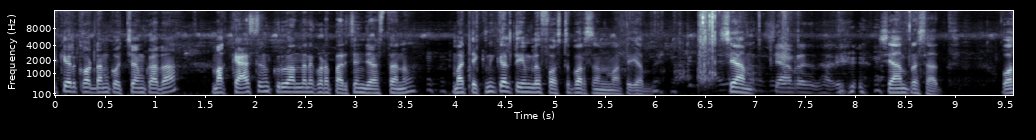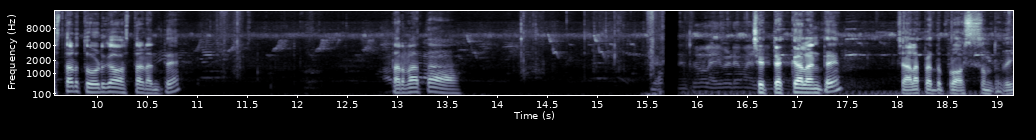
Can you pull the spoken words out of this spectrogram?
తాటికాయలు కొట్టడానికి వచ్చాం కదా మా క్యాస్టన్ క్రూ అందరిని కూడా పరిచయం చేస్తాను. మా టెక్నికల్ టీంలో ఫస్ట్ పర్సన్ అనమాట ఈ అబ్బాయి. శ్యామ్. శ్యామ్ ప్రసాద్ వస్తాడు తోడుగా వస్తాడు అంతే తర్వాత చెట్టు ఎక్కాలంటే చాలా పెద్ద ప్రాసెస్ ఉంటుంది.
